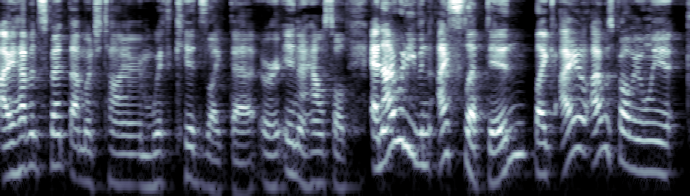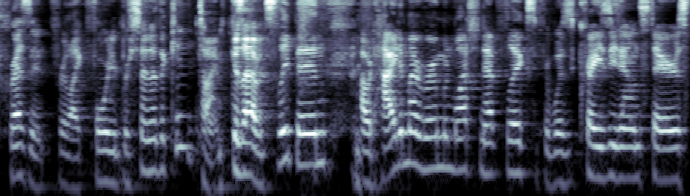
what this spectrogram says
I haven't spent that much time with kids like that or in a household. And I would even I slept in like I I was probably only present for like forty percent of the kid time because I would sleep in. I would hide in my room and watch Netflix if it was crazy downstairs.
